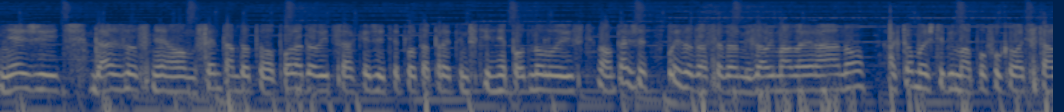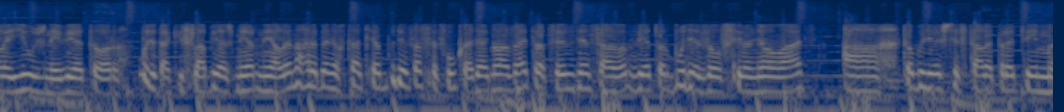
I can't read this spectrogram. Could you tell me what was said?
snežiť, dáž so snehom, sem tam do toho Poladovica, keďže teplota predtým stihne pod nulu ísť. No takže bude to zase veľmi zaujímavé ráno a k tomu ešte by mal pofúkovať stále južný vietor. Bude taký slabý až mierny, ale na hrebeňoch Tatiar bude zase fúkať. No a zajtra cez deň sa vietor bude zosilňovať a to bude ešte stále pred tým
